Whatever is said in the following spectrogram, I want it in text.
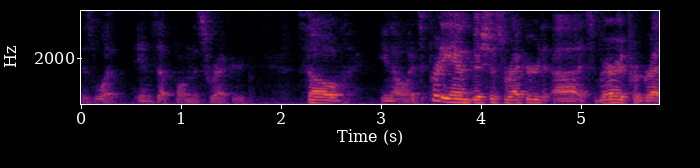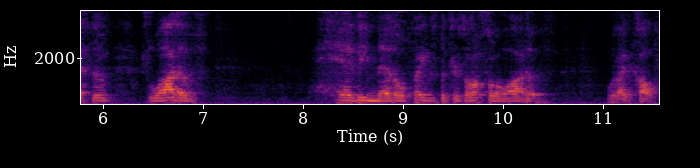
is what ends up on this record. So, you know, it's a pretty ambitious record. Uh, it's very progressive. There's a lot of heavy metal things, but there's also a lot of what I call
